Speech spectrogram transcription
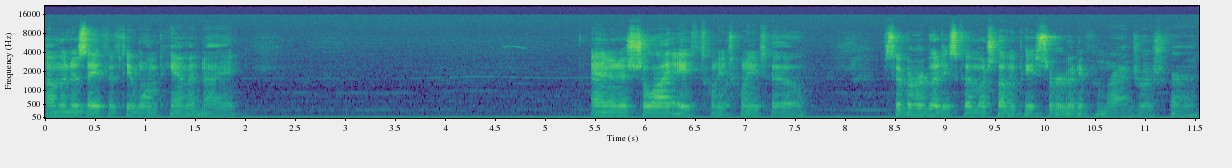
I'm going to say 51 p.m. at night. And it is July 8th, 2022. So everybody's good. Much love and peace to everybody from Ryan George Fair.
